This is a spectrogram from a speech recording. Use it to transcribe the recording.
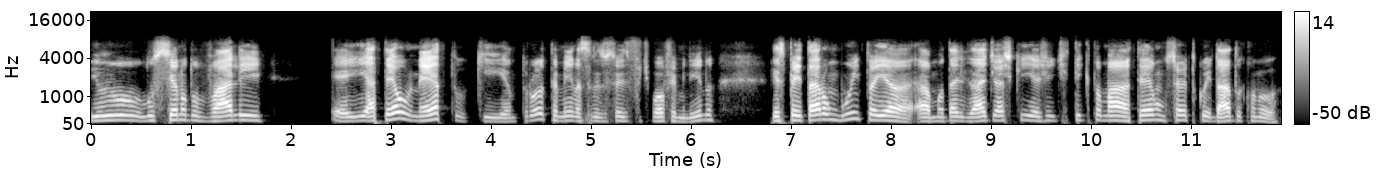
e o Luciano do Vale é, e até o Neto, que entrou também nas transmissões de futebol feminino, respeitaram muito aí a, a modalidade. Acho que a gente tem que tomar até um certo cuidado quando,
